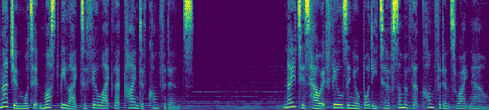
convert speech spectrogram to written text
Imagine what it must be like to feel like that kind of confidence. Notice how it feels in your body to have some of that confidence right now.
